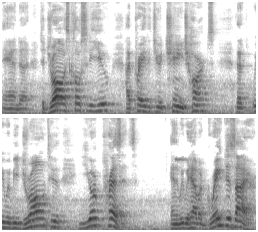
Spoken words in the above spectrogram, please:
And uh, to draw us closer to you, I pray that you would change hearts, that we would be drawn to your presence, and we would have a great desire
